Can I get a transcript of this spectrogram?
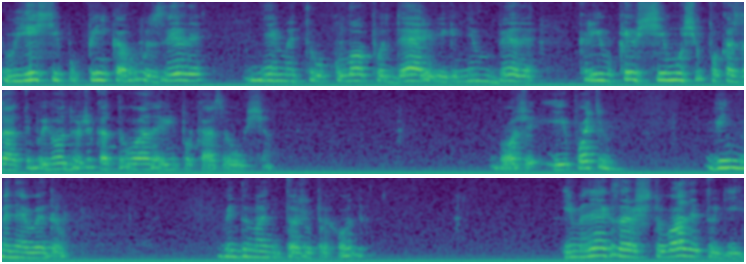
в лісі по пеньках возили, ними товкло по дереві, ним били. Крівки всі мусив показати, бо його дуже катували, він показував все. Боже, і потім він мене видав. Він до мене теж приходив. І мене як заарештували тоді,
